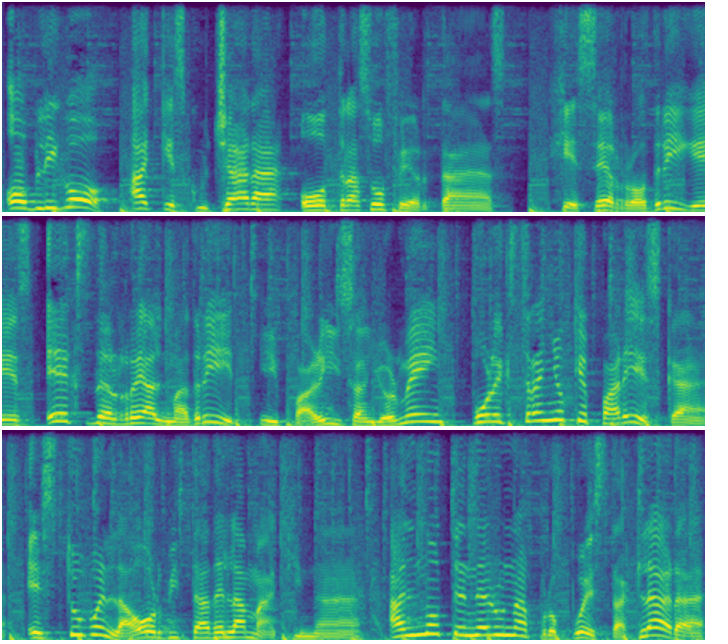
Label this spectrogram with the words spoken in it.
obligó a que escuchara otras ofertas. Jesse Rodríguez, ex del Real Madrid y Paris Saint Germain, por extraño que parezca, estuvo en la órbita de la máquina. Al no tener una propuesta clara,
